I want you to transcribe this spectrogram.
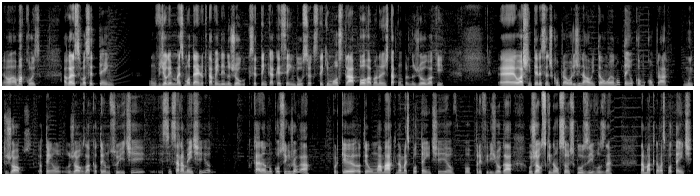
é uma é uma coisa. Agora, se você tem um videogame mais moderno, que tá vendendo jogo, que você tem que aquecer a indústria, que você tem que mostrar, porra, mano, a gente tá comprando jogo aqui. É, eu acho interessante comprar o original. Então eu não tenho como comprar muitos jogos. Eu tenho os jogos lá que eu tenho no Switch e, e, sinceramente, eu, cara, eu não consigo jogar. Porque eu tenho uma máquina mais potente e eu vou preferir jogar os jogos que não são exclusivos, né? Na máquina mais potente.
